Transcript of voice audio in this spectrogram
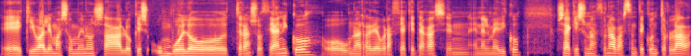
eh, equivale más o menos a lo que es un vuelo transoceánico o una radiografía que te hagas en, en el médico. O sea que es una zona bastante controlada.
